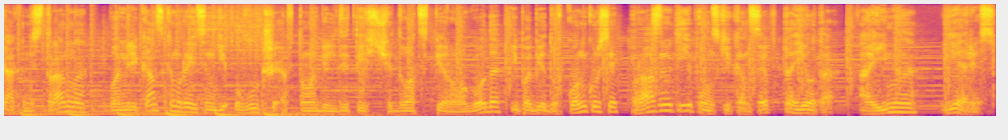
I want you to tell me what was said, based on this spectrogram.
Как ни странно, в американском рейтинге «Лучший автомобиль 2021 года» и победу в конкурсе празднует японский концепт Toyota, а именно Yaris.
